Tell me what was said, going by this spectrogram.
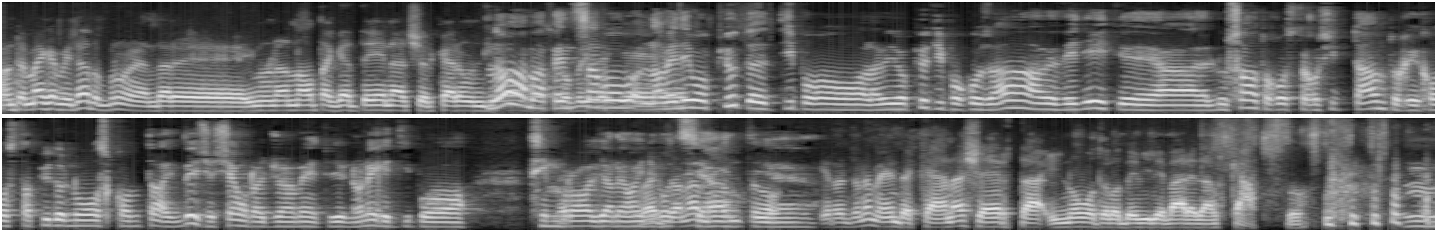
Non ti è mai capitato, Bruno, di andare in una nota catena a cercare un gioco? No, ma pensavo, che- la vedevo più tipo, la vedevo più tipo cosa, ah, vedete, l'usato costa così tanto che costa più del nuovo scontato. Invece c'è un ragionamento, non è che tipo si imbrogliano i Il negozianti. ragionamento, eh. il ragionamento è che a una certa il nuovo te lo devi levare dal cazzo. Mm.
